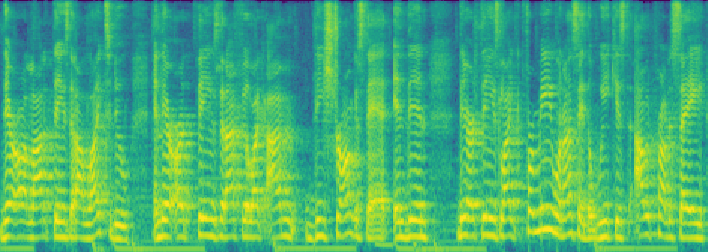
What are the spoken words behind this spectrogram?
there are a lot of things that I like to do and there are things that I feel like I'm the strongest at. And then there are things like for me when I say the weakest I would probably say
